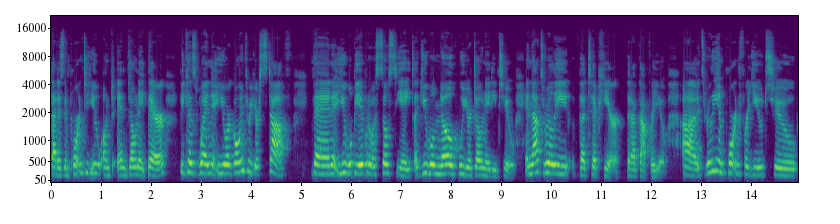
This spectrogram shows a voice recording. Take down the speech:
that is important to you and donate there because when you are going through your stuff, then you will be able to associate, like you will know who you're donating to. And that's really the tip here that I've got for you. Uh, it's really important for you to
